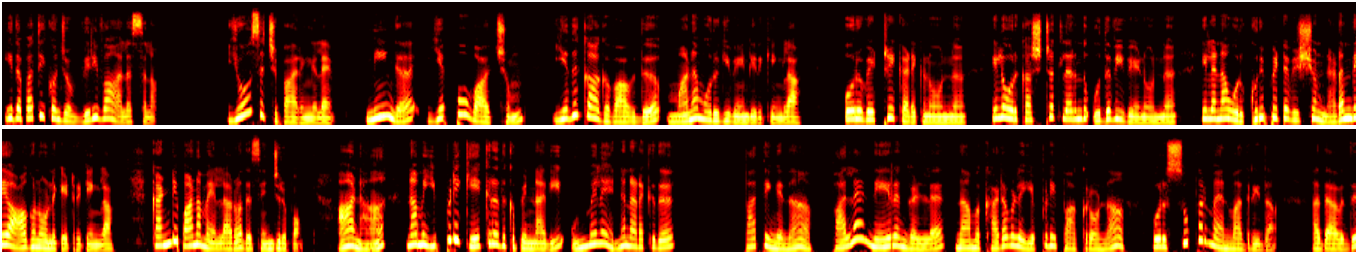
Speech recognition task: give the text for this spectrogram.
இத பத்தி கொஞ்சம் விரிவா அலசலாம். யோசிச்சு பாருங்களேன். நீங்க எப்போவாச்சும் எதுக்காகவாவது மனமுருகி வேண்டியிருக்கீங்களா? ஒரு வெற்றி கிடைக்கணும்னு இல்ல ஒரு கஷ்டத்துல இருந்து உதவி வேணும்னு இல்லனா ஒரு குறிப்பிட்ட விஷயம் நடந்தே ஆகணும்னு கேட்டிருக்கீங்களா? கண்டிப்பா நம்ம எல்லாரும் அதை செஞ்சிருப்போம். ஆனா நாம இப்படி கேக்குறதுக்கு பின்னாடி உண்மையில என்ன நடக்குது? பாத்தீங்கன்னா பல நேரங்கள்ல நாம கடவுளை எப்படி பாக்குறோம்னா ஒரு சூப்பர்மேன் மாதிரி தான் அதாவது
